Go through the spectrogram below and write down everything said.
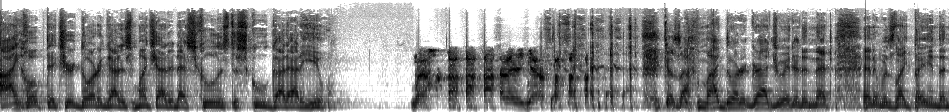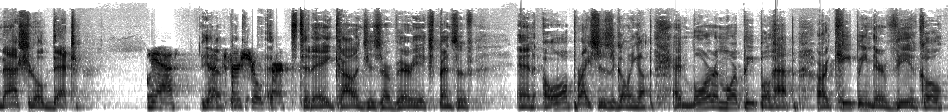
I hope that your daughter got as much out of that school as the school got out of you. Well, there you go. Because my daughter graduated in that, and it was like paying the national debt. Yes, yeah, that's for uh, sure. Today, colleges are very expensive and all prices are going up and more and more people have, are keeping their vehicle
